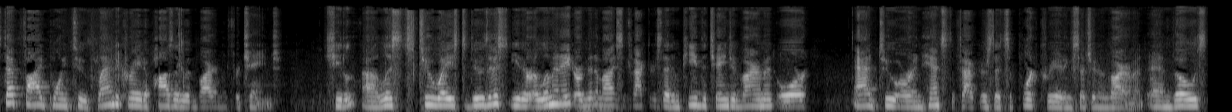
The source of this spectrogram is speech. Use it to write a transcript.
Step 5.2, plan to create a positive environment for change. She uh, lists two ways to do this, either eliminate or minimize the factors that impede the change environment or add to or enhance the factors that support creating such an environment. And those,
